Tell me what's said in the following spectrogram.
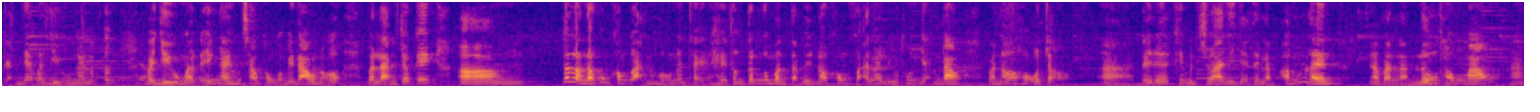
cảm giác là dịu ngay lập tức. Dạ. và dịu mà để ngày hôm sau không có bị đau nữa và làm cho cái uh, tức là nó cũng không có ảnh hưởng đến thể, hệ thần kinh của mình tại vì nó không phải là liều thuốc giảm đau và nó hỗ trợ à, để khi mình xoa như vậy thì làm ấm lên à, và làm lưu thông máu ha.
